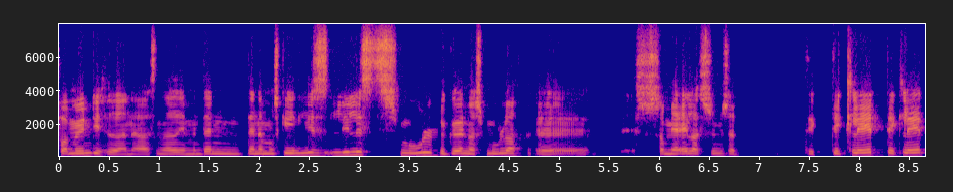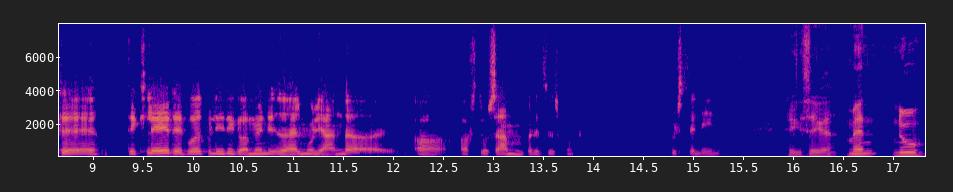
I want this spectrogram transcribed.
for myndighederne og sådan noget, jamen den, den er måske en lille, lille smule begyndt at smuldre, øh, som jeg ellers synes, at det, det klædte, det klædte, det klædte både politikere og myndigheder og alle mulige andre at, at stå sammen på det tidspunkt. Fuldstændig enig. Helt sikkert. Men nu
